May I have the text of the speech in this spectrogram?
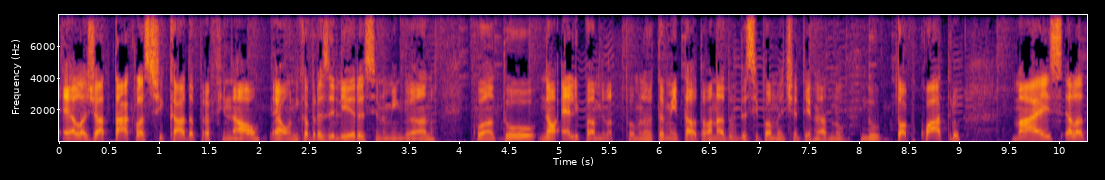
Ela já tá classificada pra final, é a única brasileira, se não me engano. Quanto. Não, ela e Pamela. Pamela também tá, eu tava na dúvida se Pamela tinha terminado no, no top 4. Mas ela,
